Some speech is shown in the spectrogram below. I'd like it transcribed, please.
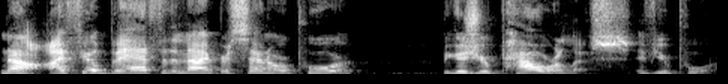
Now, I feel bad for the 9% who are poor because you're powerless if you're poor.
